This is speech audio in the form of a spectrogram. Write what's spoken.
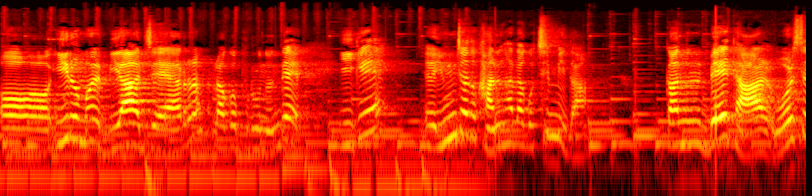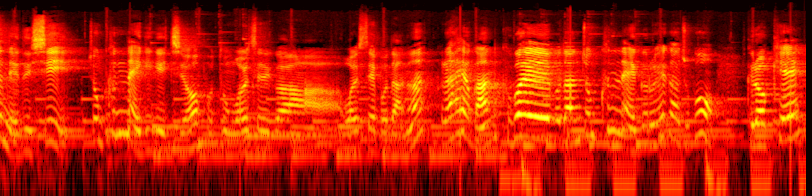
어, 이름을 미아제르라고 부르는데 이게 예, 융자도 가능하다고 칩니다. 그러니까는 매달 월세 내듯이 좀 큰 액이겠죠. 보통 월세가 월세보다는 그래 하여간 그거보다는 좀 큰 액으로 해가지고 그렇게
